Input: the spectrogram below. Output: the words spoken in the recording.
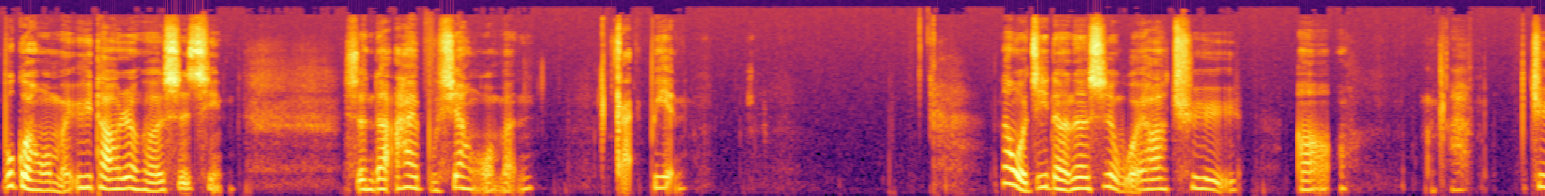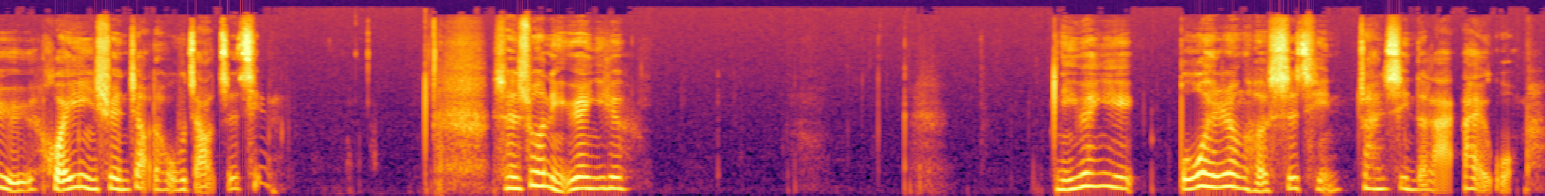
不管我们遇到任何事情，神的爱不向我们改变。那我记得那是我要去呃去回应宣教的呼召之前，神说：“你愿意？你愿意？”不为任何事情专心的来爱我吗？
